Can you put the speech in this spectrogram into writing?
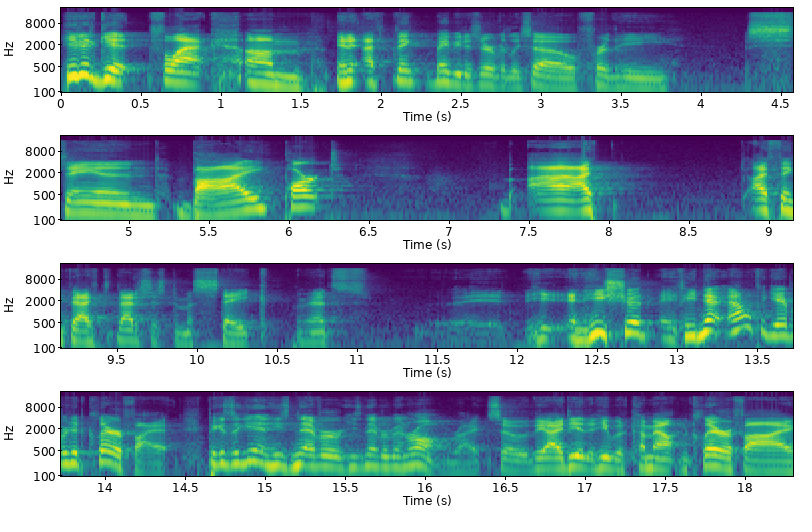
He did get flack, um, and I think maybe deservedly so, for the stand by part. I I think that that's just a mistake. I mean, that's he, and he should if he ne- I don't think he ever did clarify it because again he's never he's never been wrong right so the idea that he would come out and clarify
